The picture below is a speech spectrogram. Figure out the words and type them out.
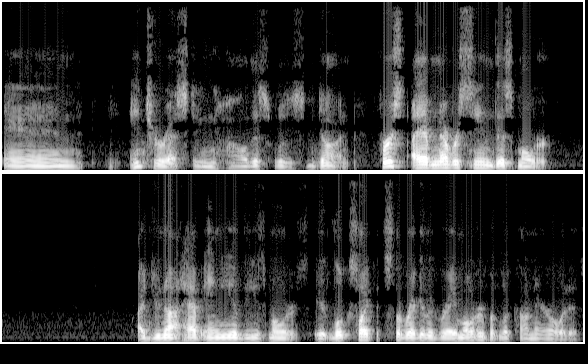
and interesting how this was done. First, I have never seen this motor. I do not have any of these motors. It looks like it's the regular gray motor, but look how narrow it is.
